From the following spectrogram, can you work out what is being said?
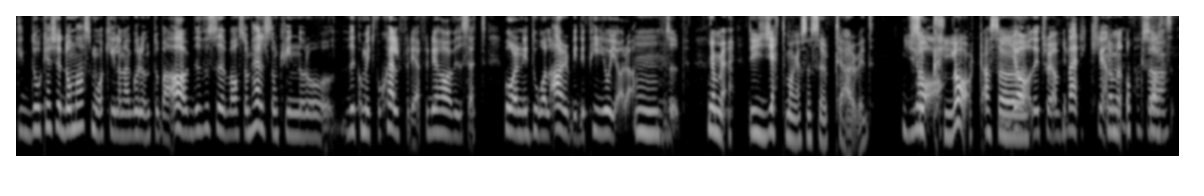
då kanske de här små killarna går runt och bara ah, vi får säga vad som helst om kvinnor och vi kommer inte få skäll för det för det har vi sett våran idol Arvid i PO göra. Mm. Typ. Ja, men det är ju jättemånga som ser upp till Arvid. Ja. Såklart. Alltså, ja det tror jag verkligen. ja men också Alltså, att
